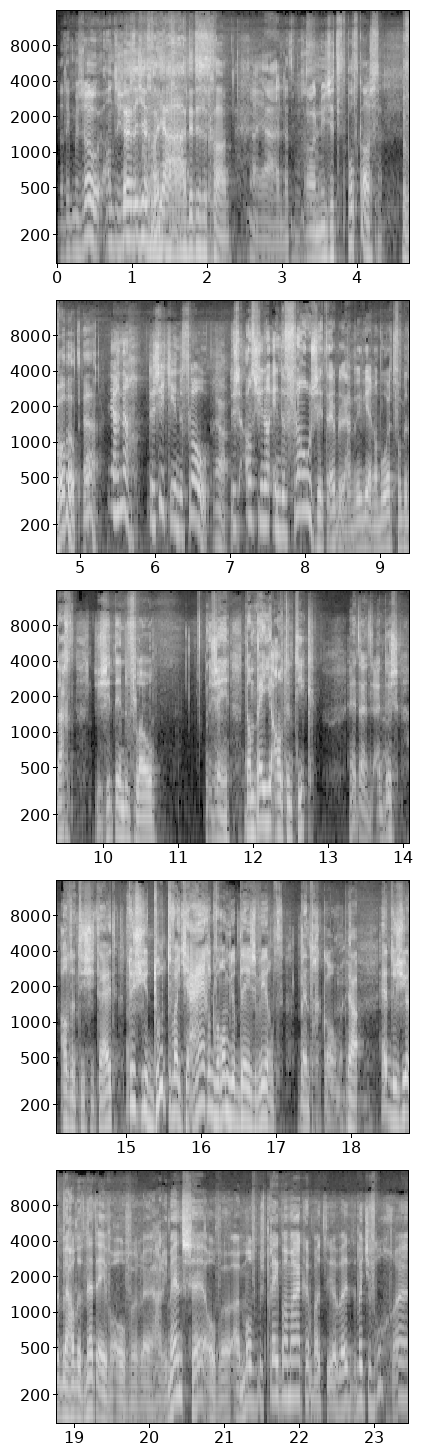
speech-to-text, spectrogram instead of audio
Dat ik me zo Ja, enthousiast... dat je gewoon, ja, dit is het gewoon. Nou ja, dat we gewoon nu zitten te podcasten. Bijvoorbeeld, ja. Ja, nou, dan zit je in de flow. Ja. Dus als je nou in de flow zit, daar hebben we weer een woord voor bedacht. Je zit in de flow. Dan zeg je, Dan ben je authentiek. Dus authenticiteit. Dus je doet wat je eigenlijk waarom je op deze wereld bent gekomen. Ja. Hè, dus je, we hadden het net even over eh, Harry Mens. Hè, over uh, bespreekbaar maken. Wat, eh, wat- wat je vroeg, waar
